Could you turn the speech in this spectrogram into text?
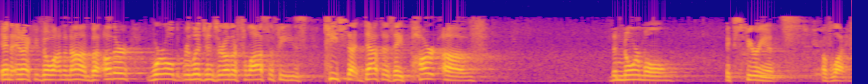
And, and I could go on and on, but other world religions or other philosophies teach that death is a part of the normal experience of life.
